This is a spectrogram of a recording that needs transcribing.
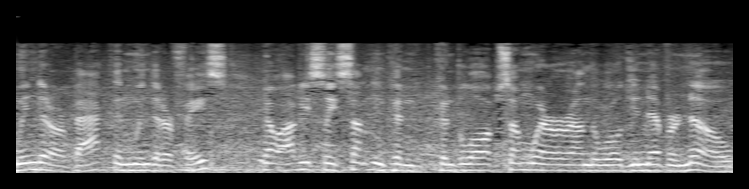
wind at our back than wind at our face. Now, obviously, something can, can blow up somewhere around the world. You never know.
